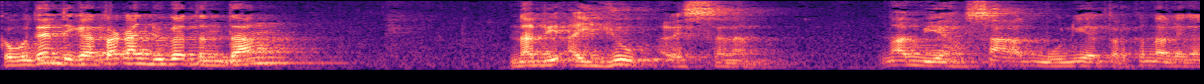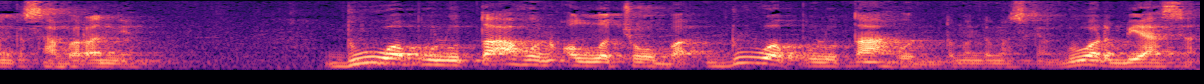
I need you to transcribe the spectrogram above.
Kemudian dikatakan juga tentang Nabi Ayyub alaihissalam. Nabi yang sangat mulia terkenal dengan kesabarannya. 20 tahun Allah coba, 20 tahun teman-teman sekalian, luar biasa.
